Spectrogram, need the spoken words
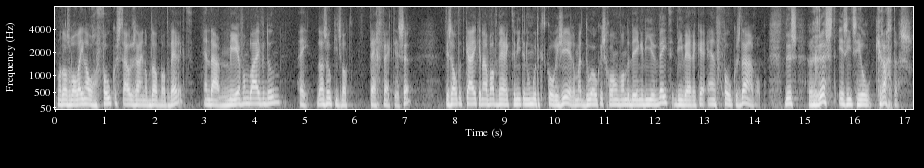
Want als we alleen al gefocust zouden zijn op dat wat werkt en daar meer van blijven doen, hey, dat is ook iets wat perfect is. Hè? Het is altijd kijken naar wat werkt er niet en hoe moet ik het corrigeren. Maar doe ook eens gewoon van de dingen die je weet die werken en focus daarop. Dus rust is iets heel krachtigs.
